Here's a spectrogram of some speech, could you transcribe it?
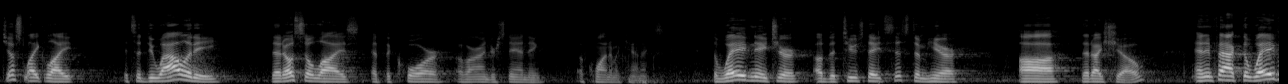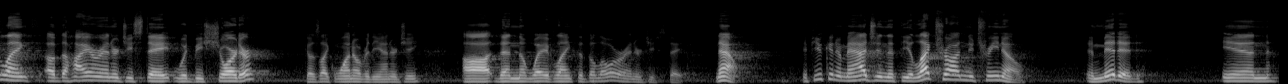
Just like light, it's a duality that also lies at the core of our understanding of quantum mechanics. The wave nature of the two-state system here uh, that I show and in fact, the wavelength of the higher energy state would be shorter, goes like 1 over the energy, uh, than the wavelength of the lower energy state. Now, if you can imagine that the electron neutrino emitted in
